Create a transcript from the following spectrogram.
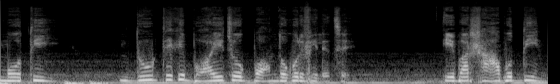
মতি দূর থেকে ভয়ে চোখ বন্ধ করে ফেলেছে। এবার শাহাবুদ্দিন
